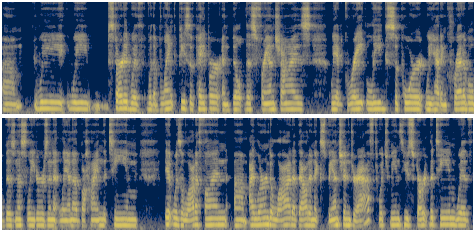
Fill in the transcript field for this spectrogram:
Um, we we started with with a blank piece of paper and built this franchise we had great league support. We had incredible business leaders in atlanta behind the team. It was a lot of fun. Um, i learned a lot about an expansion draft which means you start the team with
